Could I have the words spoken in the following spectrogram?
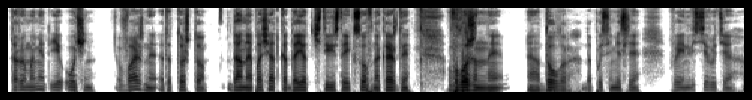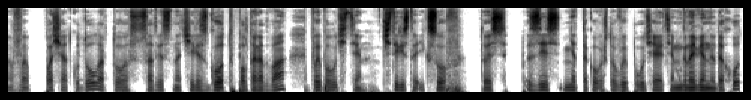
Второй момент и очень важный, это то, что данная площадка дает 400 иксов на каждый вложенный э, доллар. Допустим, если вы инвестируете в площадку доллар, то, соответственно, через год, полтора-два, вы получите 400 иксов. То есть здесь нет такого, что вы получаете мгновенный доход,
